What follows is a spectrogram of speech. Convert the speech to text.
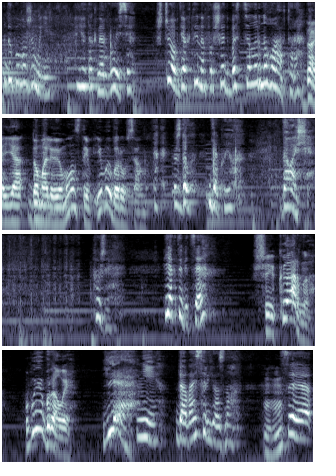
Допоможи мені. Я так нервуюся. Що вдягти на фуршет бестселерного автора? Дай я домалюю монстрів і виберу сам. Так, жду. Дякую. Давай ще. Уже. Як тобі це? Шикарно! Вибрали! Є! Ні, давай серйозно. Угу. Це.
